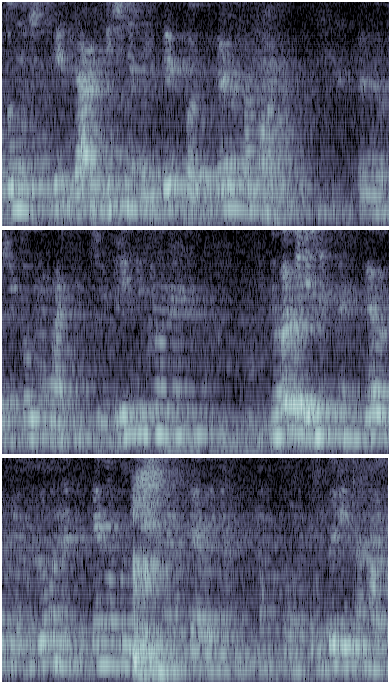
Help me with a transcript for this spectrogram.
в тому числі для розміщення поліцейського офіцера громади. Е, Орієнтовна вартість 3 мільйони. Нове будівництво місцевої автоматизованої системи оповіщення населення МАСЦО на території громади.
